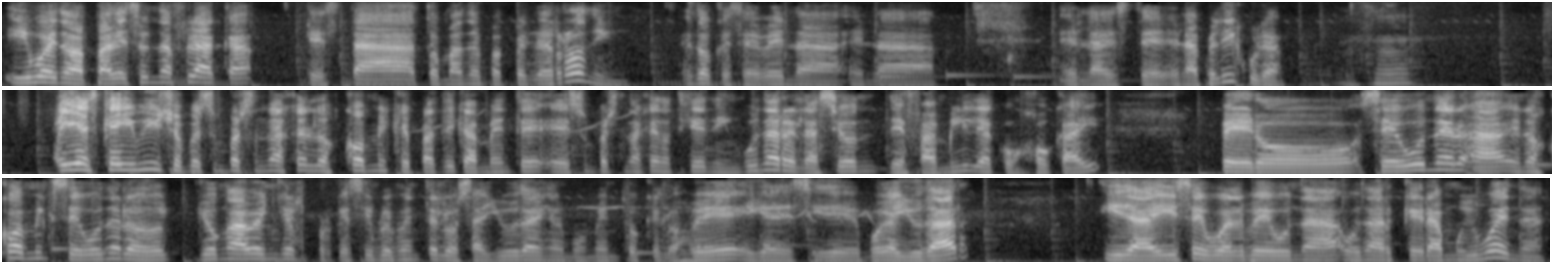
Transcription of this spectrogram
Y bueno, aparece una flaca que está tomando el papel de Ronin. Es lo que se ve en la, en la, en la, este, en la película. Ujú. Ella es Kate Bishop, es un personaje en los cómics que prácticamente es un personaje que no tiene ninguna relación de familia con Hawkeye, pero se une a- en los cómics, se une a los Young Avengers porque simplemente los ayuda en el momento que los ve, ella decide voy a ayudar, y de ahí se vuelve una, una arquera muy buena,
